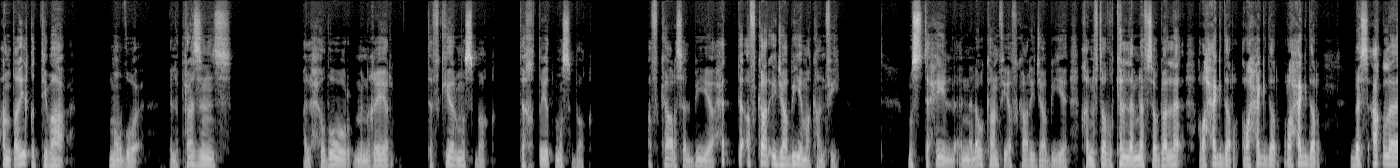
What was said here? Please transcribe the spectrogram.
عن طريق اتباع موضوع البريزنس الحضور من غير تفكير مسبق تخطيط مسبق أفكار سلبية حتى أفكار إيجابية ما كان فيه. مستحيل لأن لو كان في أفكار إيجابية خلينا نفترض كلم نفسه وقال لا راح أقدر راح أقدر راح أقدر. بس عقله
